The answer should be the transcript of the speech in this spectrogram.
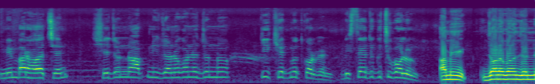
মেম্বার হয়েছেন সেজন্য আপনি জনগণের জন্য কি খেদমত করবেন? বিস্তারিত কিছু বলুন। আমি জনগণের জন্য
